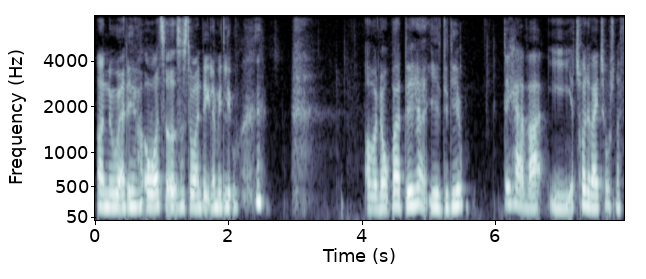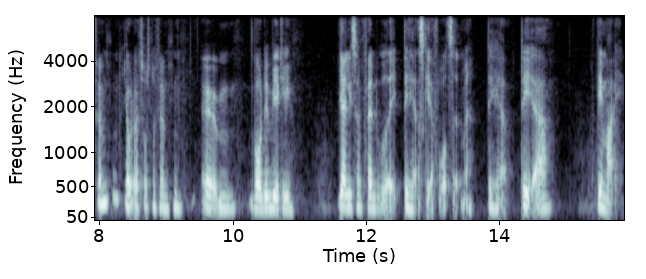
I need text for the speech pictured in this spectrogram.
og nu er det overtaget så stor en del af mit liv. og hvornår var det her i dit liv? Det her var i, jeg tror det var i 2015. Jo, det var 2015. Øhm, hvor det virkelig, jeg ligesom fandt ud af, det her skal jeg fortsætte med. Det her, det er, det er mig.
